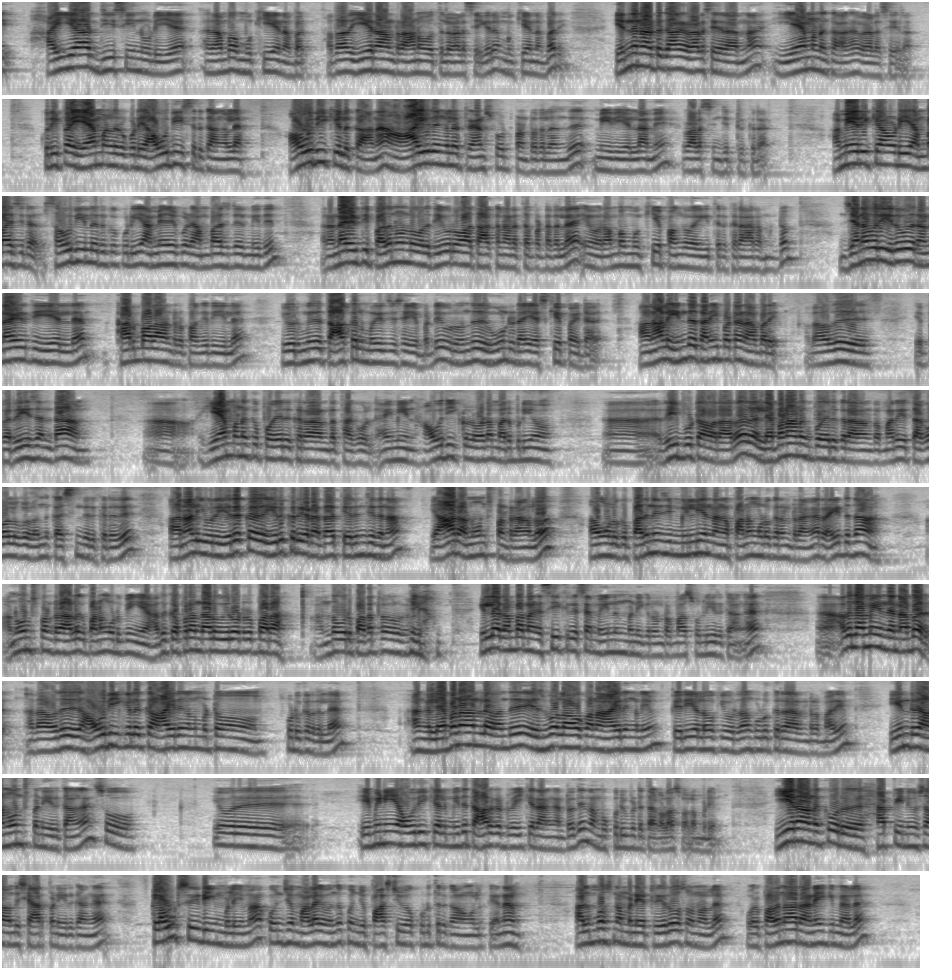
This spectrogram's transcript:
ஐஆர்ஜிசியினுடைய ரொம்ப முக்கிய நபர். அதாவது ஈரான் இராணுவத்தில் வேலை செய்கிற முக்கிய நபர். எந்த நாட்டுக்காக வேலை செய்கிறாருன்னா ஏமனுக்காக வேலை செய்கிறார் குறிப்பாக ஏமனில் இருக்கக்கூடிய அவுதீஸ் இருக்காங்கல்ல அவுதிகளுக்கான ஆயுதங்களை டிரான்ஸ்போர்ட் பண்ணுறதுலேருந்து மீதி எல்லாமே வேலை செஞ்சிட்ருக்கிறார் அமெரிக்காவுடைய அம்பாசிடர் சவுதியில் இருக்கக்கூடிய அமெரிக்காவுடைய அம்பாசிடர் மீது ரெண்டாயிரத்தி பதினொன்றில் ஒரு தீவிரவாத தாக்கல் நடத்தப்பட்டதில் இவன் ரொம்ப முக்கிய பங்கு வகித்திருக்கிறார் மட்டும் ஜனவரி இருபது ரெண்டாயிரத்தி ஏழில் கார்பாலான்ற பகுதியில் இவர் மீது தாக்கல் முயற்சி செய்யப்பட்டு இவர் வந்து ஊண்டுடாய் எஸ்கேப் ஆகிட்டார் அதனால் இந்த தனிப்பட்ட நபரை அதாவது இப்போ ரீசண்டாக ஏமனுக்கு போயிருக்கிறார்ன்ற தகவல் ஐ மீன் ஹவுதிக்களோட மறுபடியும் ரீபூட்டாக வராரோ இல்லை லெபனானுக்கு போயிருக்கிறாரன்ற மாதிரி தகவல்கள் வந்து கசிந்து இருக்கிறது அதனால் இவர் இருக்க இருக்கிற இடம் ஏதாவது தெரிஞ்சதுன்னா யார் அனௌன்ஸ் பண்ணுறாங்களோ அவங்களுக்கு பதினஞ்சு மில்லியன் நாங்கள் பணம் கொடுக்குறேன்றாங்க. ரைட்டு தான். அனௌன்ஸ் பண்ணுற ஆளுக்கு பணம் கொடுப்பீங்க. அதுக்கப்புறம் அந்த ஆள் உயிரோடு இருப்பாரா? அந்த ஒரு பதற்றம் இருக்கு இல்லையா? இல்லை ரொம்ப நாங்கள் சீக்கிரஸாக மெயின்டைன் பண்ணிக்கிறோன்ற மாதிரி சொல்லியிருக்காங்க. அது இல்லாமல் இந்த நபர் அதாவது ஹவுதிகளுக்கு ஆயுதங்கள் மட்டும் கொடுக்கறதில்ல. அங்கே லெபனானில் வந்து ஹெஸ்போலாவுக்கான ஆயுதங்களையும் பெரிய அளவுக்கு இவர் தான் கொடுக்குறாருன்ற மாதிரியும் இன்று அனௌன்ஸ் பண்ணியிருக்காங்க. ஸோ இவர் எமினி அவுதிக்கள் மீது டார்கெட் வைக்கிறாங்கன்றது நம்ம குறிப்பிட்ட தகவலாக சொல்ல முடியும். ஈரானுக்கு ஒரு ஹாப்பி நியூஸாக வந்து ஷேர் பண்ணியிருக்காங்க. க்ளவுட் சீடிங் மூலிமா கொஞ்சம் மழை வந்து கொஞ்சம் பாசிட்டிவாக கொடுத்துருக்காங்க அவங்களுக்கு. ஏன்னா ஆல்மோஸ்ட் நம்ம நேற்று இரவு சொன்னோம்ல ஒரு பதினாறு அணைக்கு மேலே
